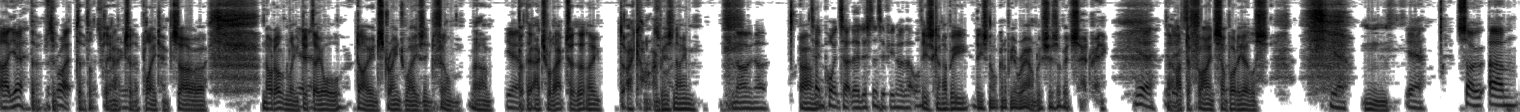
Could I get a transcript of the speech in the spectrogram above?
Uh, yeah, The, that's right. The, That's the right, actor yeah. that played him. So, uh, not only Yeah. did they all die in strange ways in film, um, Yeah, but the actual actor that they, I can't remember his right. name. no, no. Um, Ten points out there, listeners, if you know that one. he's going to be, he's not going to be around, which is a bit sad, really. Yeah, They'll have to find somebody else. Yeah, Hmm. yeah. So, um,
